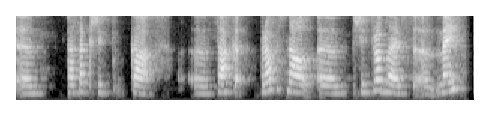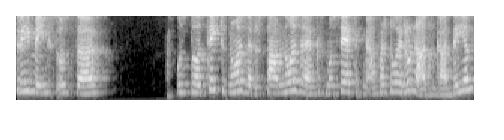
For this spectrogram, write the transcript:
eh, kā saka, šīs, kā eh, saka, profesionāli eh, šīs problēmas eh, mainstreamings uz, eh, uz to citu nozaru, uz tām nozarēm, kas mūs ietekmē. Un par to ir runāts gadiem.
